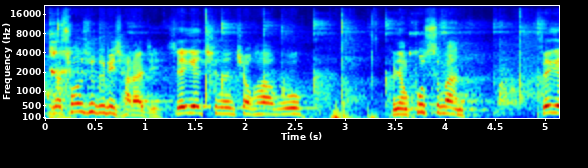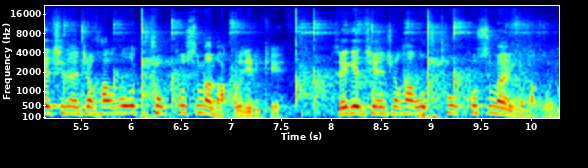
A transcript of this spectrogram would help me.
그러니까 선수들이 잘하지. 세게 치는 척하고 그냥 코스만 세게 치는 척하고 툭 코스만 바꾸지 이렇게. 세게 치는 척하고 툭 코스만 이렇게 바꾸지.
